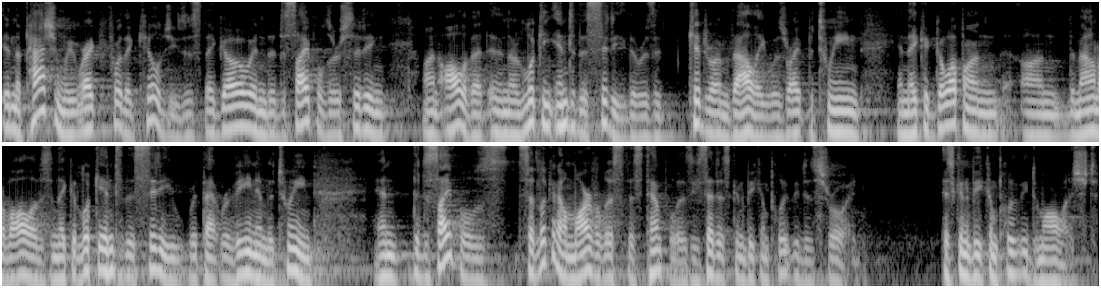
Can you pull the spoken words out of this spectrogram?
In the Passion Week, right before they kill Jesus, they go and the disciples are sitting on Olivet and they're looking into the city. There was a Kidron Valley was right between, and they could go up on, on the Mount of Olives and they could look into the city with that ravine in between. And the disciples said, Look at how marvelous this temple is. He said it's going to be completely destroyed, it's going to be completely demolished.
